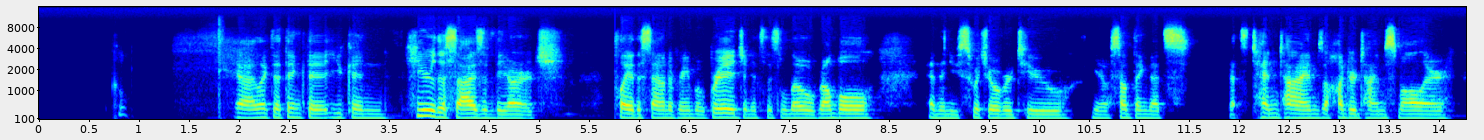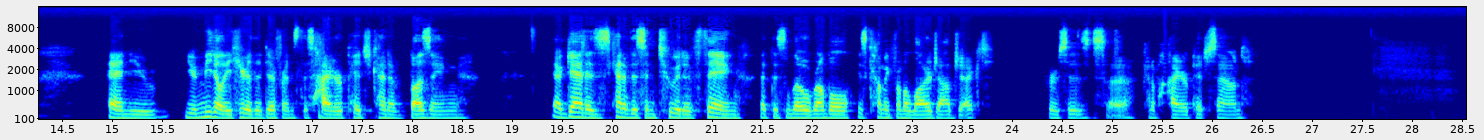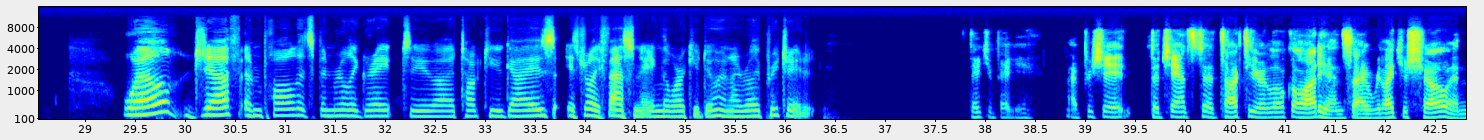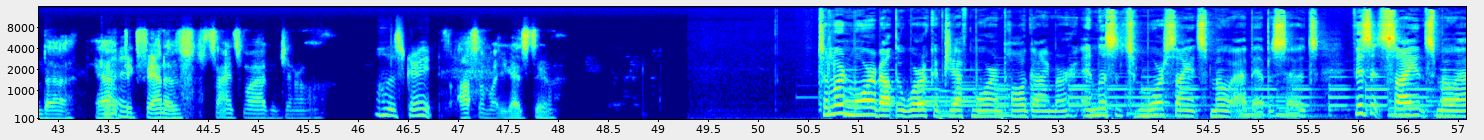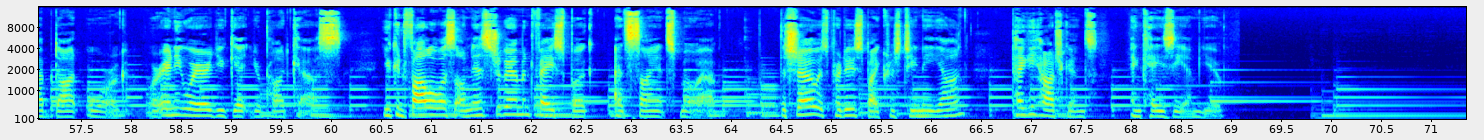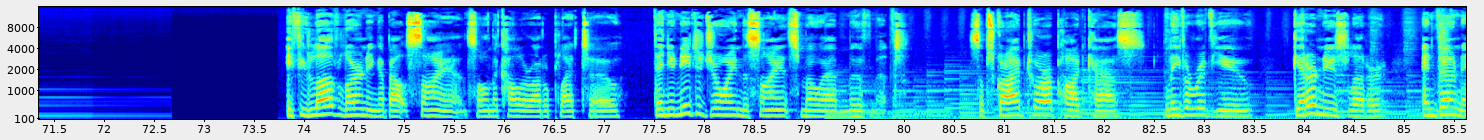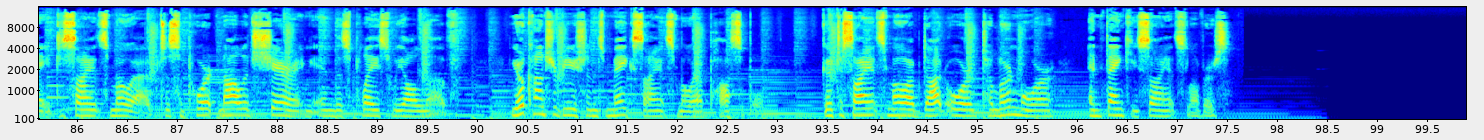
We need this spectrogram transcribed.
Cool. Yeah, I like to think that you can hear the size of the arch play the sound of Rainbow Bridge and it's this low rumble, and then you switch over to you know something that's that's 10 times 100 times smaller and you you immediately hear the difference this higher pitch kind of buzzing. Again is kind of this intuitive thing that this low rumble is coming from a large object versus a kind of higher pitch sound well, Jeff and Paul, it's been really great to uh, talk to you guys. It's really fascinating the work you're doing. I really appreciate it. Thank you, Peggy. I appreciate the chance to talk to your local audience. I we like your show, and uh, yeah, Good. big fan of Science Moab in general. Oh, that's great. It's awesome what you guys do. To learn more about the work of Jeff Moore and Paul Geimer and listen to more Science Moab episodes, visit sciencemoab.org or anywhere you get your podcasts. You can follow us on Instagram and Facebook at Science Moab. The show is produced by Christina Young, Peggy Hodgkins, and KZMU. If you love learning about science on the Colorado Plateau, then you need to join the Science Moab movement subscribe to our podcast, leave a review, get our newsletter, and donate to Science Moab to support knowledge sharing in this place we all love. Your contributions make Science Moab possible. Go to sciencemoab.org to learn more, and thank you, science lovers.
